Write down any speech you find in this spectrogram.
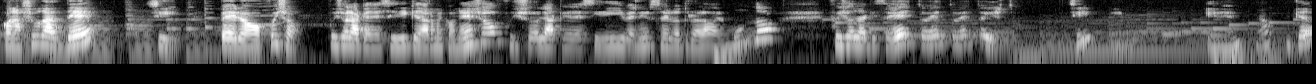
Con ayuda de, sí, pero fui yo. Fui yo la que decidí quedarme con ellos, fui yo la que decidí venirse del otro lado del mundo, fui yo la que hice esto, esto, esto y esto. ¿Sí? Y bien, ¿no? queda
